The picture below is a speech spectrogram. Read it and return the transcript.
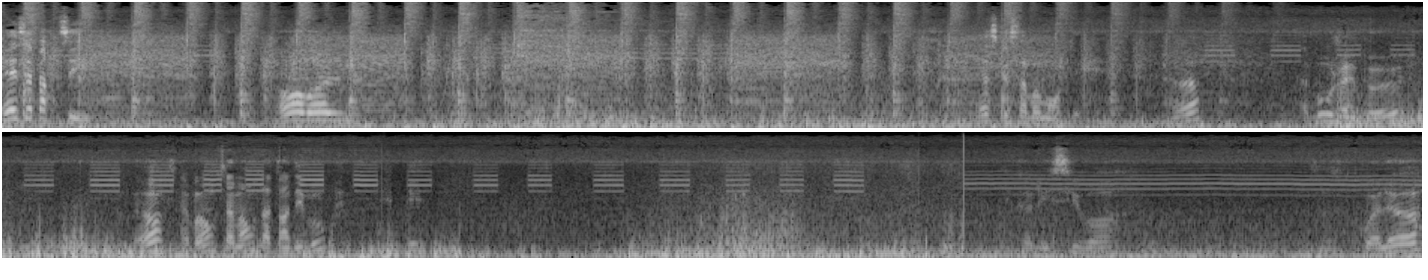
Et c'est parti! On vole! Est-ce que ça va monter? Ah, ça bouge un peu. Ah, c'est bon, ça monte, attendez-vous. Décoller ici, voir. Quoi là?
